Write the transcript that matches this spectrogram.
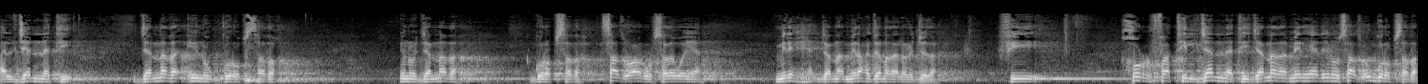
aljannati jannada inuu jannada gurubsado saas u aruursado weeyaan midhaha jannada lala jeeda fii khurfati ljannati jannada midhaheeda inuu saas u gurubsada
